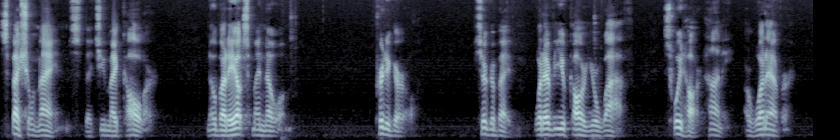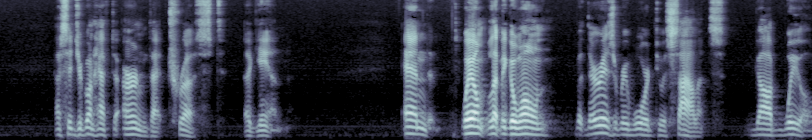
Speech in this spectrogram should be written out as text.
special names that you may call her. Nobody else may know them. Pretty girl, sugar baby, whatever you call your wife, sweetheart, honey, or whatever. I said, You're going to have to earn that trust again. And, well, let me go on, but there is a reward to a silence. God will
